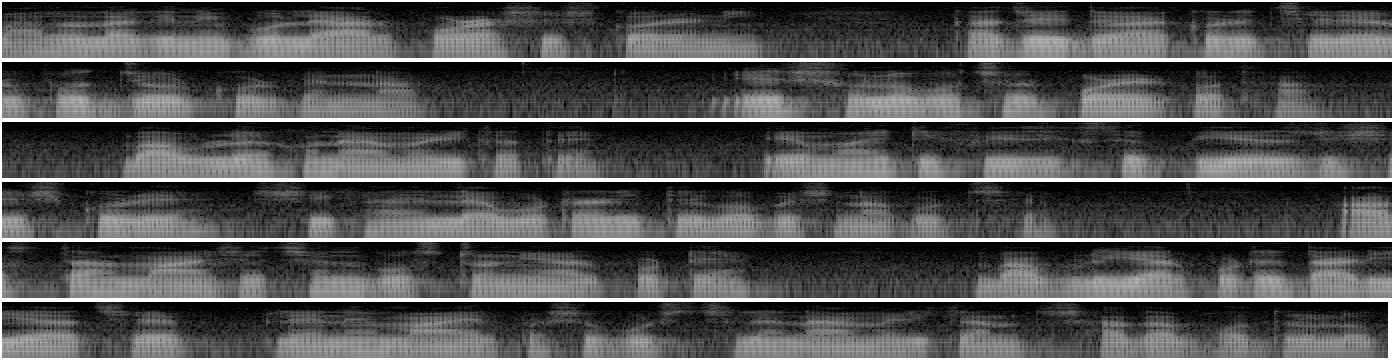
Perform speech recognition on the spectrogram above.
ভালো লাগেনি বলে আর পড়া শেষ করেনি। কাজেই দয়া করে ছেলের উপর জোর করবেন না। এর ষোলো বছর পরের কথা। বাবলু এখন আমেরিকাতে। এমআইটি ফিজিক্সে পিএইচডি শেষ করে সেখানে ল্যাবরেটরিতে গবেষণা করছে। আজ তার মা এসেছেন বোস্টন এয়ারপোর্টে। বাবলু এয়ারপোর্টে দাঁড়িয়ে আছে। প্লেনে মায়ের পাশে বসছিলেন আমেরিকান সাদা ভদ্রলোক।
